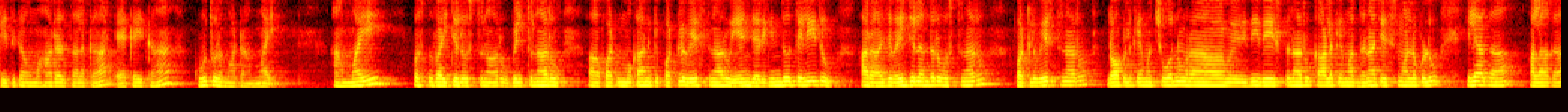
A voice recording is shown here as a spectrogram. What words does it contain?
కీర్తికామ మహారాజు తాలూకా ఏకైక కూతురు అన్నమాట అమ్మాయి. ఆ అమ్మాయి వస్తు వైద్యులు వస్తున్నారు వెళ్తున్నారు ఆ పట్ ముఖానికి పట్లు వేస్తున్నారు ఏం జరిగిందో తెలియదు ఆ రాజ వైద్యులందరూ వస్తున్నారు పట్లు వేస్తున్నారు లోపలికేమో చూర్ణం రా ఇది వేస్తున్నారు కాళ్ళకేమో అర్ధనా చేసిన వాళ్ళు ఒకళ్ళు ఇలాగా అలాగా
